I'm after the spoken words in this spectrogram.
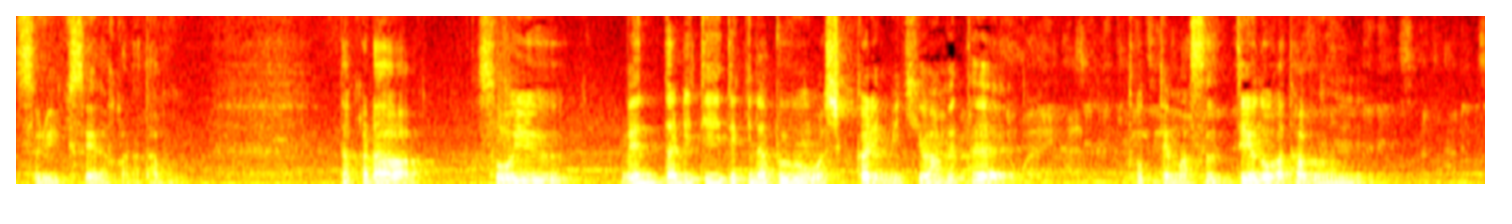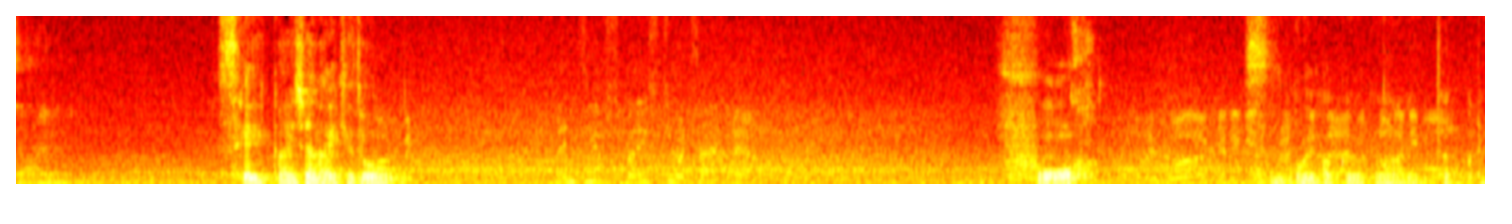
する育成だから多分。だからそういうメンタリティー的な部分をしっかり見極めて取ってますっていうのが多分正解じゃないけどおすごい迫力のあるタックル。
